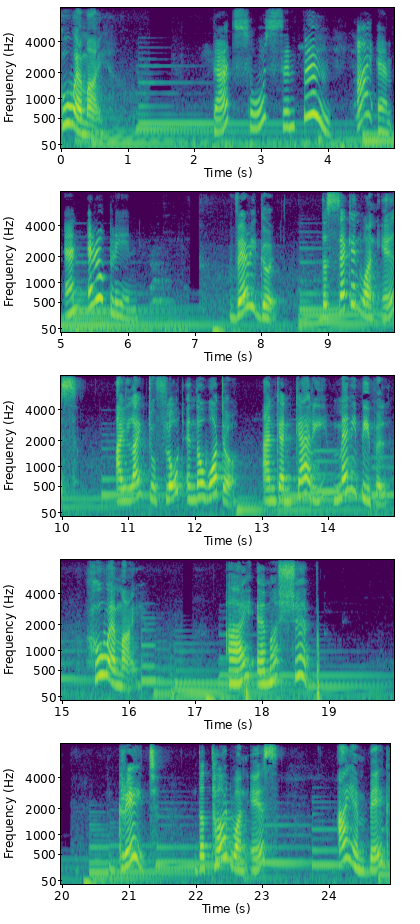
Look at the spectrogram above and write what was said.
Who am I? That's so simple. I am an aeroplane. Very good. The second one is I like to float in the water and can carry many people. Who am I? I am a ship. Great. The third one is I am big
